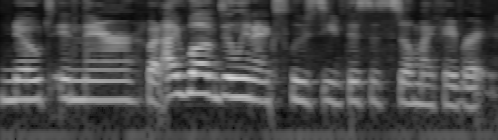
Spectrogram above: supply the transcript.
note in there. But I love Delina Exclusive. This is still my favorite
